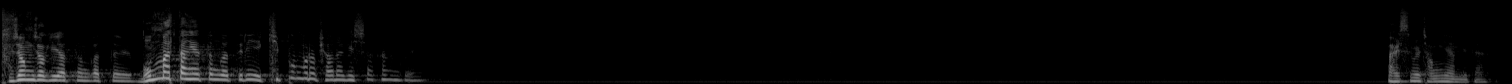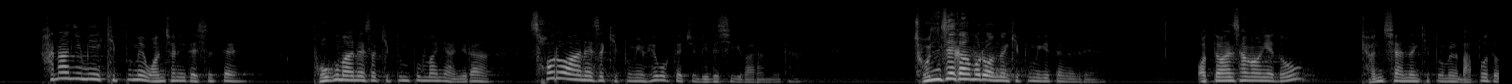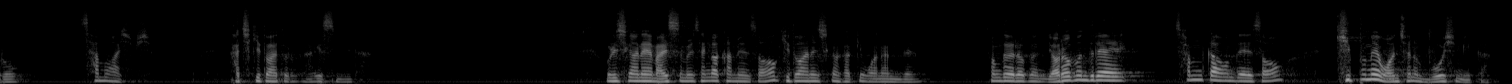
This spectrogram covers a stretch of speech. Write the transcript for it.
부정적이었던 것들, 못마땅했던 것들이 기쁨으로 변하기 시작하는 거예요. 말씀을 정리합니다. 하나님이 기쁨의 원천이 되실 때 복음 안에서 기쁨뿐만이 아니라 서로 안에서 기쁨이 회복될 줄 믿으시기 바랍니다. 존재감으로 얻는 기쁨이기 때문에 그래요. 어떠한 상황에도 변치 않는 기쁨을 맛보도록 사모하십시오. 같이 기도하도록 하겠습니다. 우리 시간에 말씀을 생각하면서 기도하는 시간 갖기 원하는데요. 성도 여러분, 여러분들의 삶 가운데에서 기쁨의 원천은 무엇입니까?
